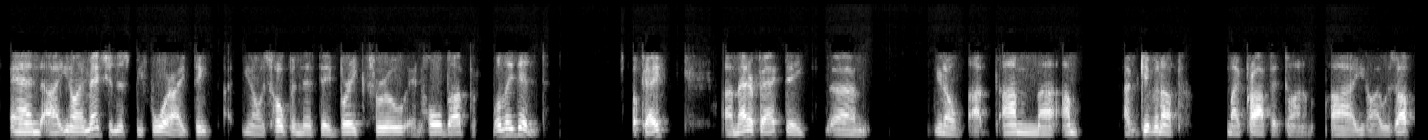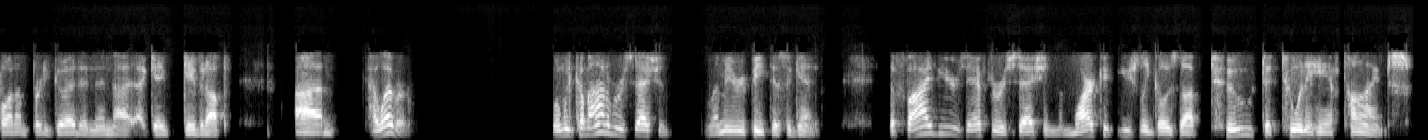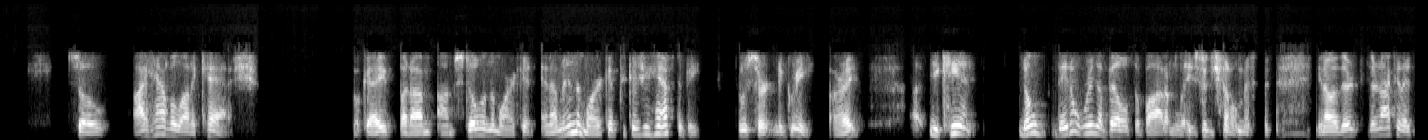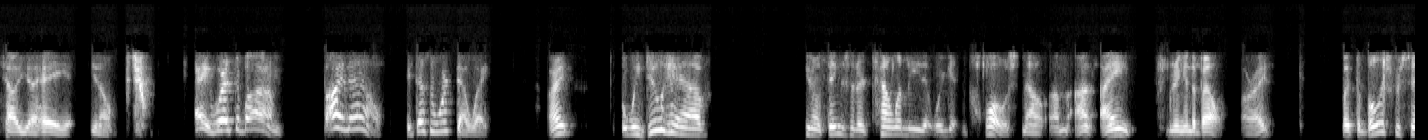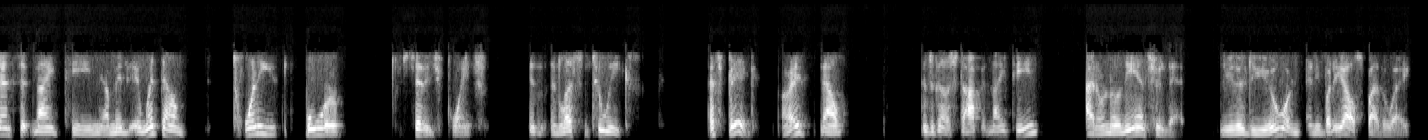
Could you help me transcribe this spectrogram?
And uh, you know, I mentioned this before. I think you know, I was hoping that they break through and hold up. Well, they didn't. Okay. Uh, matter of fact, they, um, you know, I, I'm uh, I'm I've given up my profit on them. Uh, you know, I was up on them pretty good, and then I, I gave gave it up. Um, however, when we come out of recession, let me repeat this again. The five years after recession, the market usually goes up two to two and a half times. So I have a lot of cash, okay, but I'm I'm still in the market, and I'm in the market because you have to be to a certain degree. All right, uh, you can't. No, they don't ring a bell at the bottom, ladies and gentlemen. you know, they're they're not going to tell you, hey, you know, hey, we're at the bottom. Buy now. It doesn't work that way. All right, but we do have you know, things that are telling me that we're getting close. Now, I'm, I, I ain't ringing the bell, all right? But the bullish percent's at 19. I mean, it went down 24 percentage points in, in less than two weeks. That's big, all right? Now, is it going to stop at 19? I don't know the answer to that. Neither do you or anybody else, by the way.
